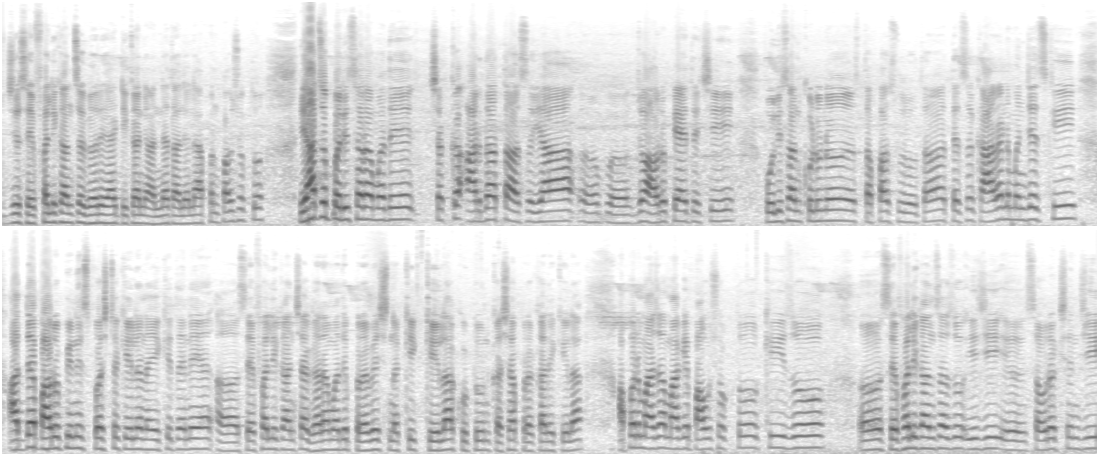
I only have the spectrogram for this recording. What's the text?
जे सैफ अली खानचं घर या ठिकाणी आणण्यात आलेलं आहे आपण पाहू शकतो. याच परिसरामध्ये चक्क अर्धा तास या जो आरोपी आहे त्याची पोलिसांकडून तपास सुरू होता. त्याचं कारण म्हणजेच की अद्याप आरोपीने स्पष्ट केलं नाही की त्याने सैफ अली खानच्या घरामध्ये प्रवेश नक्की केला कुठून कशा प्रकारे केला. आपण माझ्या मागे पाहू शकतो की जो सैफ अली खानचा जो ही जी संरक्षण जी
